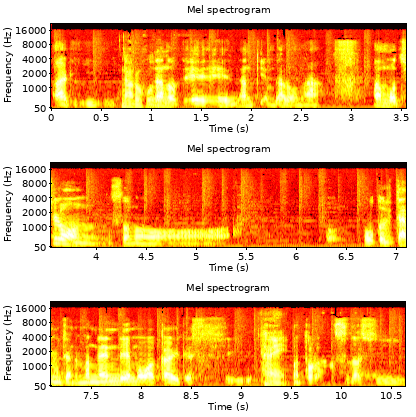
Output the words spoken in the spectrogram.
ありなるほど。なので、なんて言うんだろうな、まあ、もちろん、その、おオードリーターンみたいな、まあ、年齢も若いですし、はい。まあ、トランスだし、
